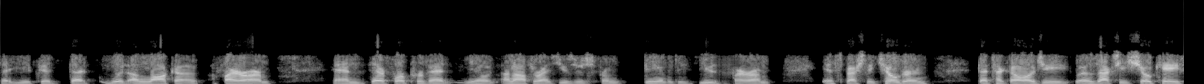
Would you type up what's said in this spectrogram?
that you could that would unlock a, a firearm and therefore prevent you know unauthorized users from being able to use the firearm, especially children. That technology was actually showcased,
